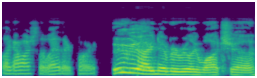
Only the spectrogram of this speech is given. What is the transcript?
like I watched the weather part. I never really watch uh,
